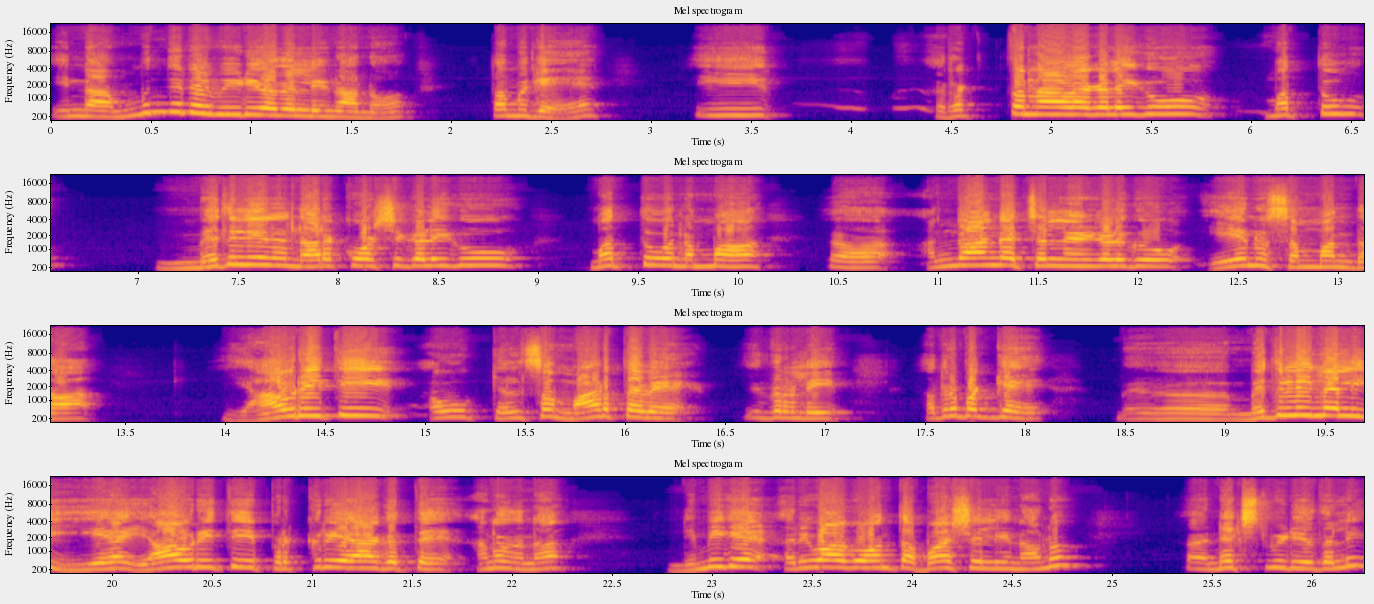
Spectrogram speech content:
ಇನ್ನು ಮುಂದಿನ ವಿಡಿಯೋದಲ್ಲಿ ನಾನು ತಮಗೆ ಈ ರಕ್ತನಾಳಗಳಿಗೂ ಮತ್ತು ಮೆದುಳಿನ ನರಕೋಶಗಳಿಗೂ ಮತ್ತು ನಮ್ಮ ಅಂಗಾಂಗ ಚಲನೆಗಳಿಗೂ ಏನು ಸಂಬಂಧ? ಯಾವ ರೀತಿ ಅವು ಕೆಲಸ ಮಾಡ್ತವೆ ಇದರಲ್ಲಿ? ಅದ್ರ ಬಗ್ಗೆ ಮೆದುಳಿನಲ್ಲಿ ಯಾವ ರೀತಿ ಪ್ರಕ್ರಿಯೆ ಆಗುತ್ತೆ ಅನ್ನೋದನ್ನು ನಿಮಗೆ ಅರಿವಾಗುವಂಥ ಭಾಷೆಯಲ್ಲಿ ನಾನು ನೆಕ್ಸ್ಟ್ ವಿಡಿಯೋದಲ್ಲಿ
